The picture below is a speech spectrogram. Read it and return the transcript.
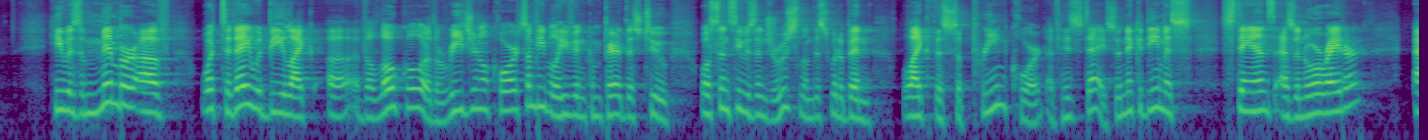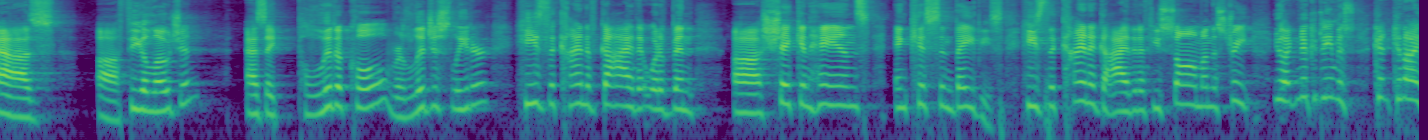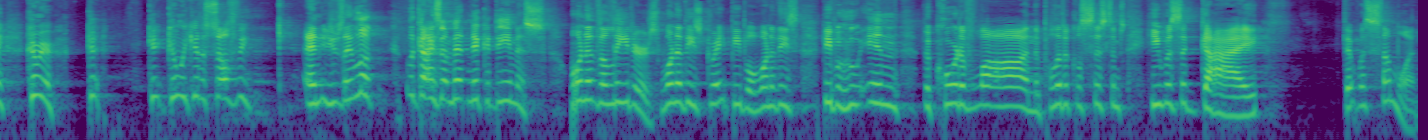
He was a member of what today would be like uh, the local or the regional court. Some people even compared this to, well, since he was in Jerusalem, this would have been like the Supreme Court of his day. So Nicodemus stands as an orator, as a theologian, as a political, religious leader. He's the kind of guy that would have been uh, shaking hands and kissing babies. He's the kind of guy that if you saw him on the street, you're like, Nicodemus, can, can I, come here, can, can, we get a selfie? And you say, look, the guys that met Nicodemus, one of the leaders, one of these great people, one of these people who in the court of law and the political systems, he was a guy that was someone.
